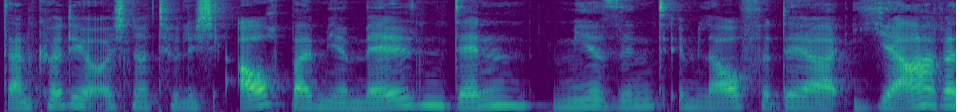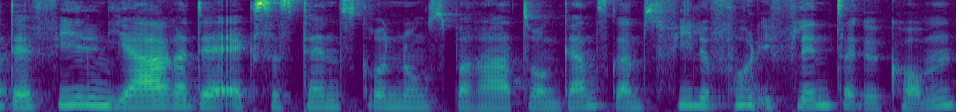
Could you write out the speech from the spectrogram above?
dann könnt ihr euch natürlich auch bei mir melden, denn mir sind im Laufe der Jahre, der vielen Jahre der Existenzgründungsberatung ganz, ganz viele vor die Flinte gekommen.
